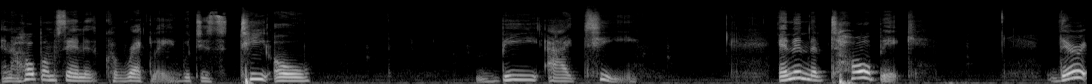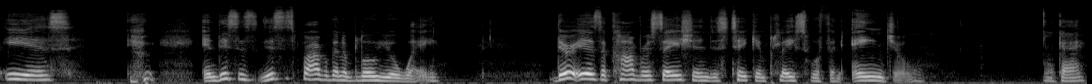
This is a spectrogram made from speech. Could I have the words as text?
and I hope I'm saying it correctly, which is T O B I T. And then the Tobit there is and this is this is probably going to blow you away. There is a conversation that's taking place with an angel okay?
